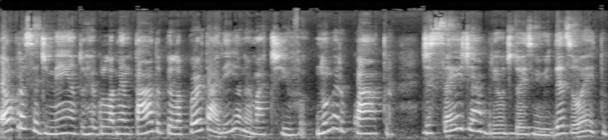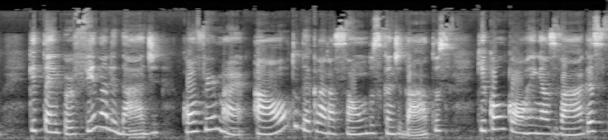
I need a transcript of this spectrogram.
É o procedimento regulamentado pela Portaria Normativa número 4 de 6 de abril de 2018, que tem por finalidade confirmar a autodeclaração dos candidatos que concorrem às vagas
